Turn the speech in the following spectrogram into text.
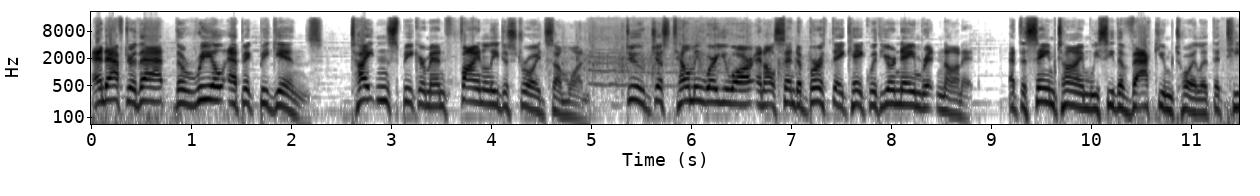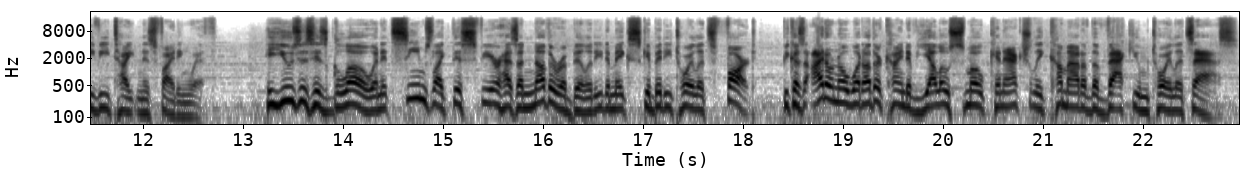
And after that, the real epic begins. Titan Speakerman finally destroyed someone. Dude, just tell me where you are and I'll send a birthday cake with your name written on it. At the same time, we see the vacuum toilet that TV Titan is fighting with. He uses his glow, and it seems like this sphere has another ability to make Skibidi toilets fart, because I don't know what other kind of yellow smoke can actually come out of the vacuum toilet's ass.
